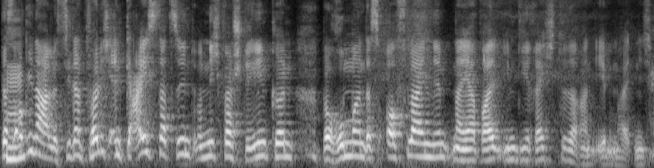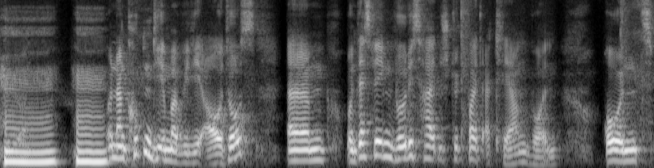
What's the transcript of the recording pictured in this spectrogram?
das Original ist, die dann völlig entgeistert sind und nicht verstehen können, warum man das offline nimmt. Naja, weil ihm die Rechte daran eben halt nicht gehören. Und dann gucken die immer wie die Autos. Ähm, und deswegen würde ich es halt ein Stück weit erklären wollen. Und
